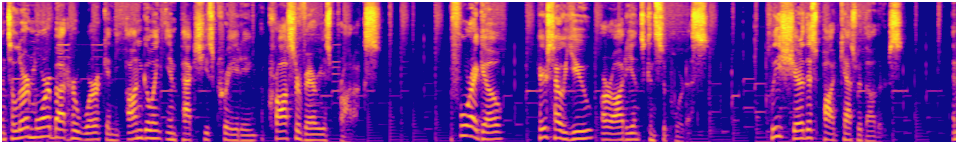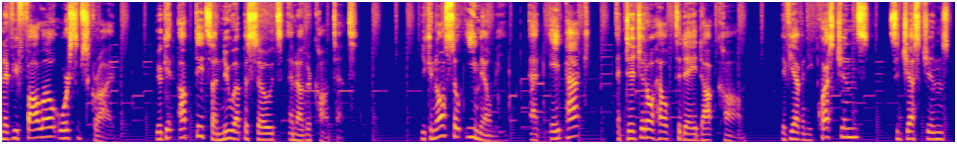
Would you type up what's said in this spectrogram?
and to learn more about her work and the ongoing impact she's creating across her various products. Before I go, Here's how you, our audience, can support us. Please share this podcast with others. And if you follow or subscribe, you'll get updates on new episodes and other content. You can also email me at apac at digitalhealthtoday.com if you have any questions, suggestions,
